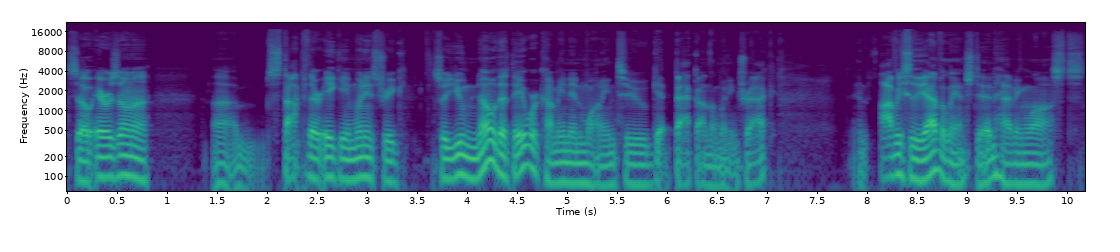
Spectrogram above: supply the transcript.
so Arizona um, stopped their eight game winning streak. So you know that they were coming in wanting to get back on the winning track. And obviously the Avalanche did, having lost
